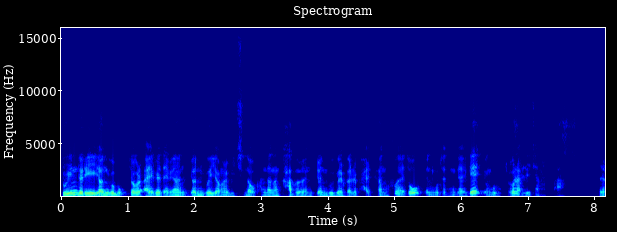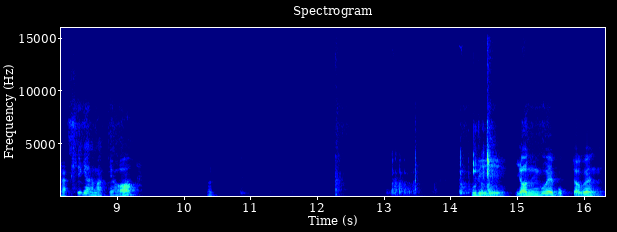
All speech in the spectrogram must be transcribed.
노인들이 연구 목적을 알게 되면 연구에 영향을 미친다고 판단한 갑은 연구 결과를 발표한 후에도 연구 대상자에게 연구 목적을 알리지 않았다. 얘들아 필기 하나 할게요. 우리 연구의 목적은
